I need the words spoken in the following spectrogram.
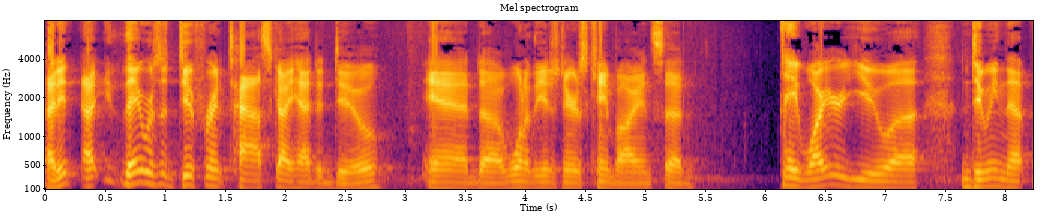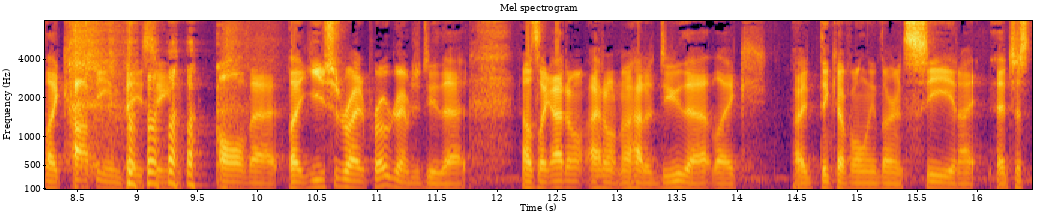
I didn't. I, there was a different task I had to do, and uh, one of the engineers came by and said hey why are you uh, doing that like copying and pasting all that like you should write a program to do that i was like i don't i don't know how to do that like i think i've only learned c and i, I just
